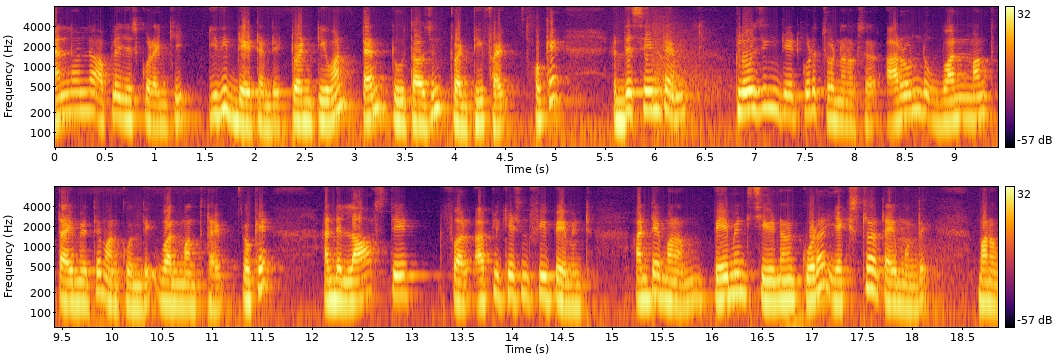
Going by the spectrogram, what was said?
ఆన్లైన్లో అప్లై చేసుకోవడానికి ఇది డేట్ అండి. Twenty one ten two thousand twenty five okay at the same time closing date కూడా చూడండి ఒకసారి. అరౌండ్ వన్ మంత్ టైం అయితే మనకు ఉంది one month time okay and last date for application fee payment అంటే మనం పేమెంట్ చేయడానికి కూడా ఎక్స్ట్రా టైం ఉంది. మనం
